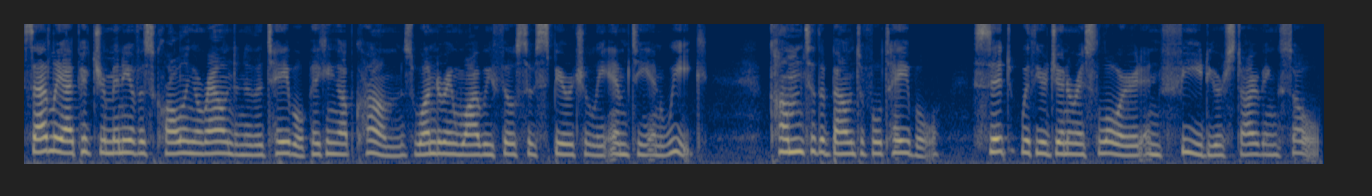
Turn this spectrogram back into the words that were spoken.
Sadly, I picture many of us crawling around under the table, picking up crumbs, wondering why we feel so spiritually empty and weak. Come to the bountiful table. Sit with your generous Lord and feed your starving soul.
